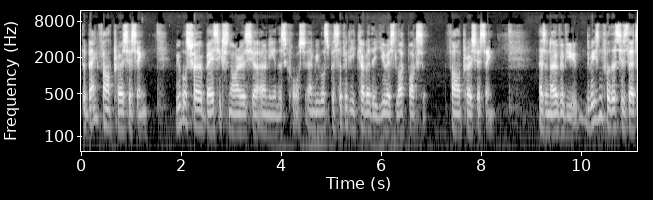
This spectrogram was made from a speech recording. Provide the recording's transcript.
the bank file processing, we will show basic scenarios here only in this course, and we will specifically cover the US lockbox file processing as an overview. The reason for this is that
